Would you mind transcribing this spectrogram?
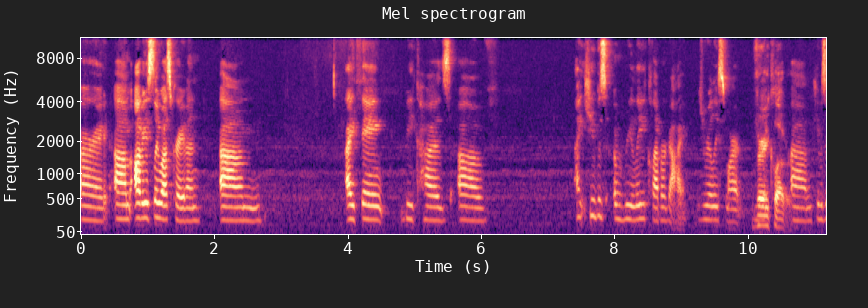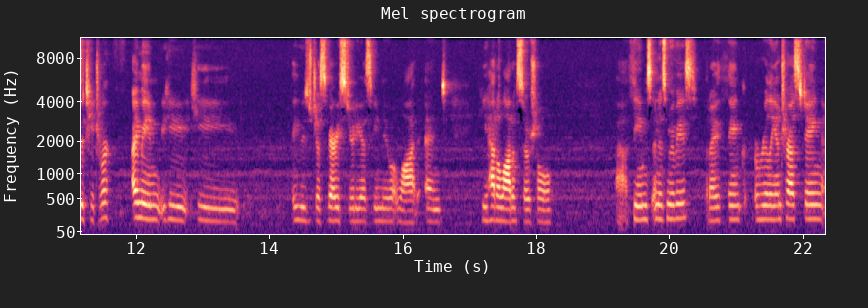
all right. Um, obviously, Wes Craven. Um, I think because of I, he was a really clever guy. He was really smart. Very clever. Um, he was a teacher. I mean, he he he was just very studious. He knew a lot, and he had a lot of social uh, themes in his movies that I think are really interesting.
